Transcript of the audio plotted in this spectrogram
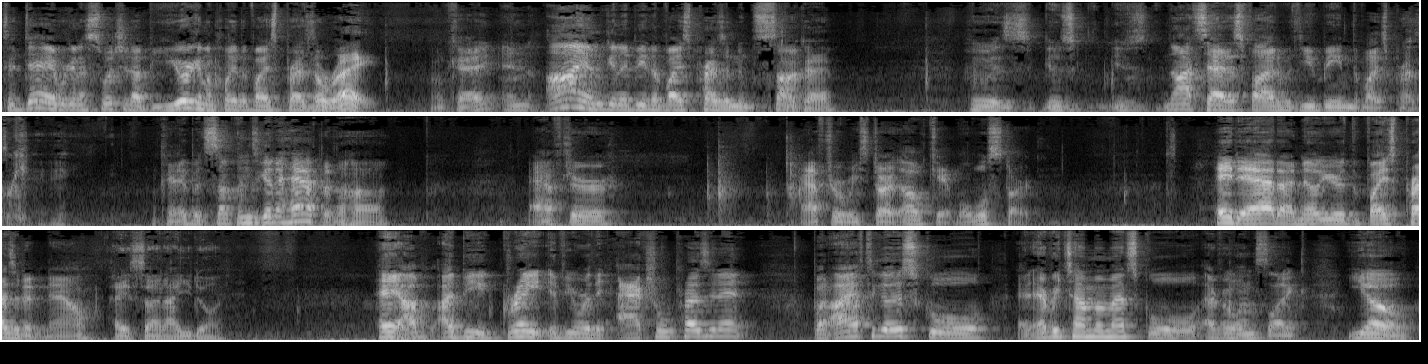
today we're going to switch it up. You're going to play the vice president. All right. Okay, and I am going to be the vice president's son. okay, Who is is is not satisfied with you being the vice president. okay, Okay, but something's going to happen uh huh. after after we start. Okay, well we'll start. Hey, Dad, I know you're the vice president now. Hey son, how you doing? Hey, I'd, I'd be great if you were the actual president, but I have to go to school, and every time I'm at school, everyone's like, yo,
